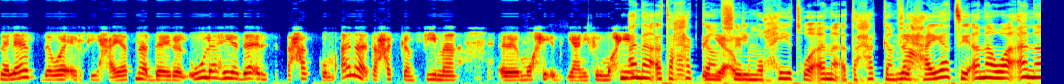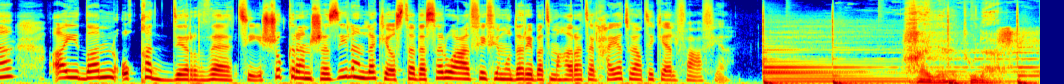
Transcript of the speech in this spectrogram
ثلاث دوائر في حياتنا. الدائرة الأولى هي دائرة التحكم. أنا أتحكم فيما آه، محيط يعني في المحيط. أنا أتحكم في المحيط وأنا أتحكم في نعم. حياتي أنا وأنا أيضا أقدر ذاتي. شكرا جزيلا لك يا أستاذة سلوى عفيفي مدربة مهارات الحياة ويعطيك ألف عافية. حياتنا.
